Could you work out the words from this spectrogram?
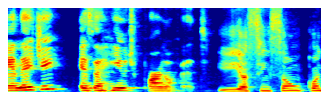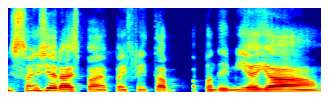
energy is a huge part of it. E assim são condições gerais para enfrentar a pandemia e a,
